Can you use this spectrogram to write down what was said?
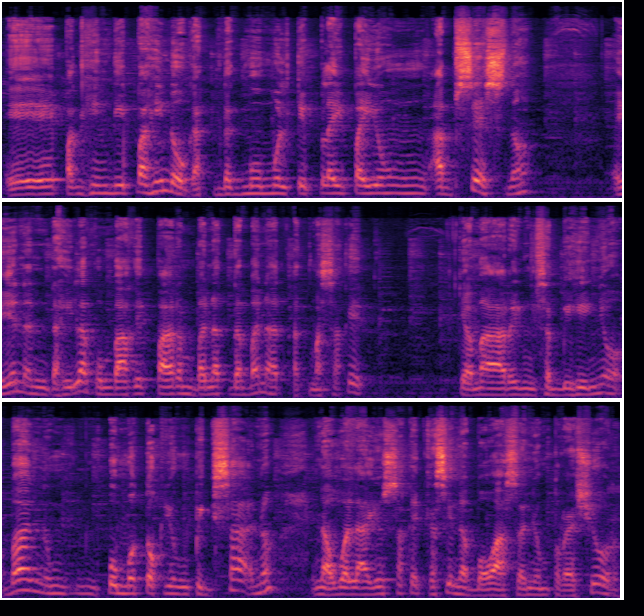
Eh, pag hindi pa hinog at nagmumultiply pa yung abscess, no? Ayan ang dahilan kung bakit parang banat na banat at masakit. Kaya maaaring sabihin nyo, ba, nung pumutok yung pigsa, no? Nawala yung sakit kasi nabawasan yung pressure.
